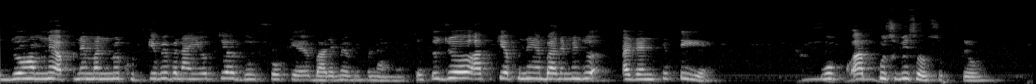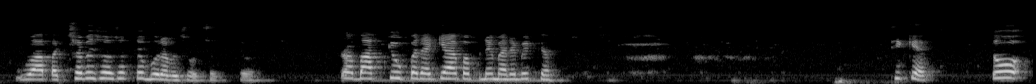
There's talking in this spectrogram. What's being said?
जो हमने अपने मन में खुद की भी बनाई होती है और दूसरों के बारे में भी बनाई होती है। तो जो आपकी अपने बारे में जो आइडेंटिटी है, वो आप कुछ भी सोच सकते हो। वो आप अच्छा भी सोच सकते हो, बुरा भी सोच सकते हो। तो अब आपके ऊपर है कि आप अपने बारे में क्या ठीक है? तो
